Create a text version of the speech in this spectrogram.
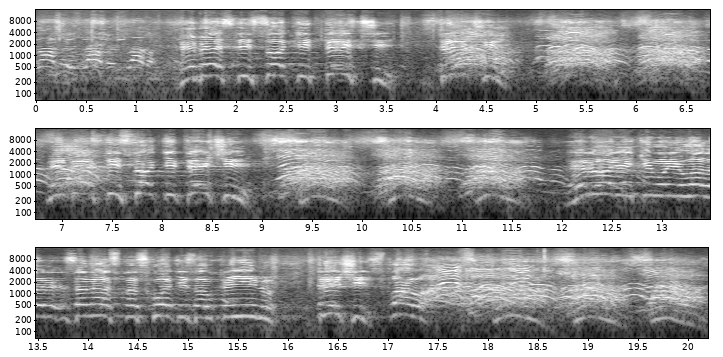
Слава, слава, слава! Небесні сотні тисячі тричі! слава, Небесні сотні тричі! Слава! Слава! Слава! Герої, які воювали за нас на сході за Україну! Тричі! Слава! Слава! Слава! Слава!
